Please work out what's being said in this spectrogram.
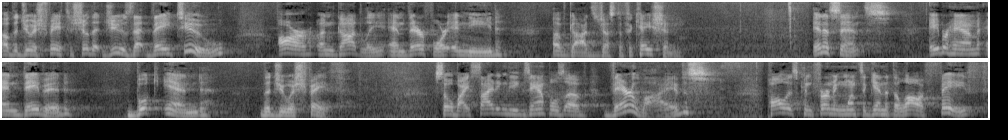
of the Jewish faith to show that Jews that they too are ungodly and therefore in need of God's justification. In a sense, Abraham and David bookend the Jewish faith. So, by citing the examples of their lives, Paul is confirming once again that the law of faith,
